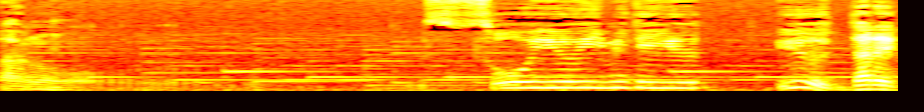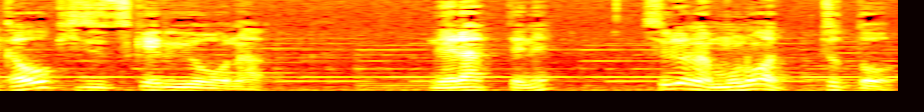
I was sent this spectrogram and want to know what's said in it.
あのそういう意味で言う言う誰かを傷つけるような狙ってねするようなものはちょっと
